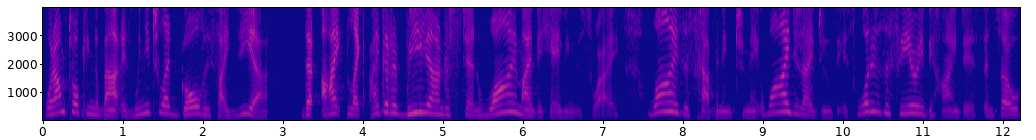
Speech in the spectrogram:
what i'm talking about is we need to let go of this idea that I like I got to really understand why am I behaving this way? Why is this happening to me? Why did I do this? What is the theory behind this? And so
